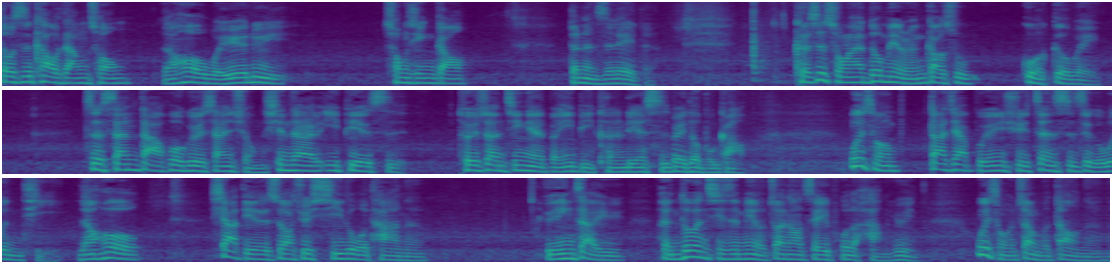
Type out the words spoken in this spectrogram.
都是靠当冲，然后违约率冲新高。等等之类的，可是从来都没有人告诉过各位，这三大货柜三雄现在 EPS 推算今年的本益比可能连十倍都不高，为什么大家不愿意去正视这个问题？然后下跌的时候要去奚落它呢？原因在于很多人其实没有赚到这一波的航运，为什么赚不到呢？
